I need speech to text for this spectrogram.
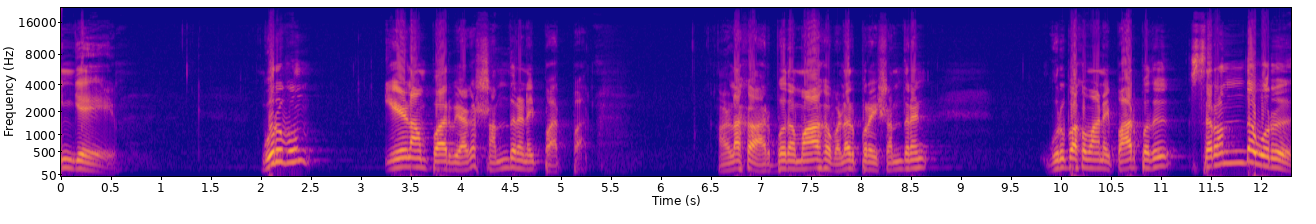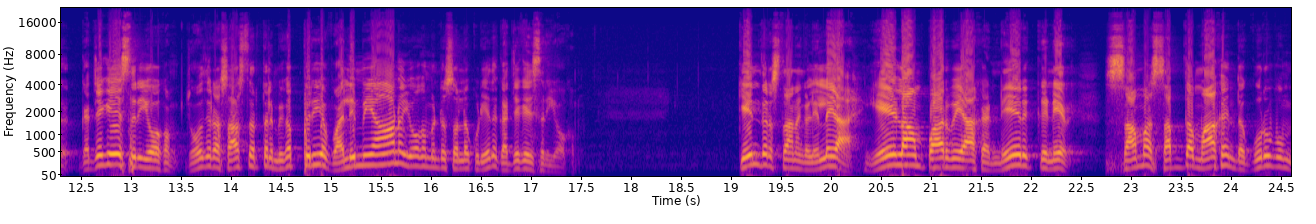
இங்கே குருவும் ஏழாம் பார்வையாக சந்திரனை பார்ப்பார். அழக அற்புதமாக வளர்ப்புரை சந்திரன் குரு பகவானை பார்ப்பது சிறந்த ஒரு கஜகேசரி யோகம். ஜோதிட சாஸ்திரத்தில் மிகப்பெரிய வலிமையான யோகம் என்று சொல்லக்கூடியது கஜகேசரி யோகம். கேந்திரஸ்தானங்கள் இல்லையா? ஏழாம் பார்வையாக நேருக்கு நேர் சம சப்தமாக இந்த குருவும்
